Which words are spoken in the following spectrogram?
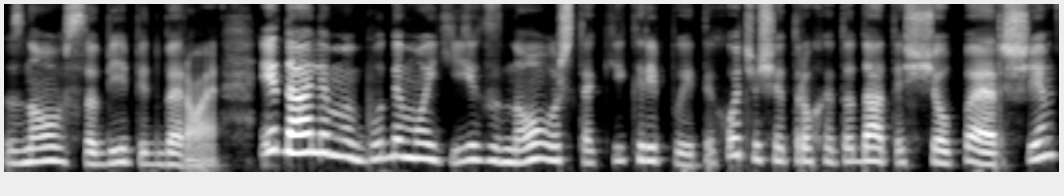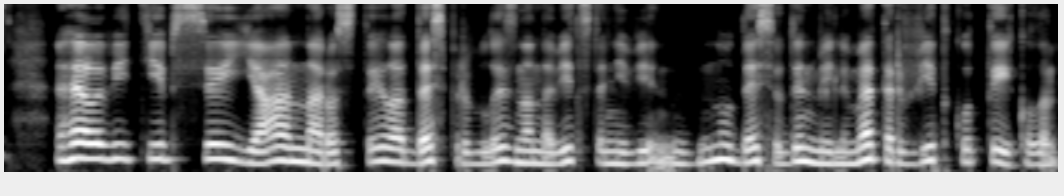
знову собі підбираю. І далі ми будемо їх знову ж таки кріпити. Хочу ще трохи додати, що перші гелеві тіпси я наростила десь приблизно на відстані ну, десь 1 мм від кутикули.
